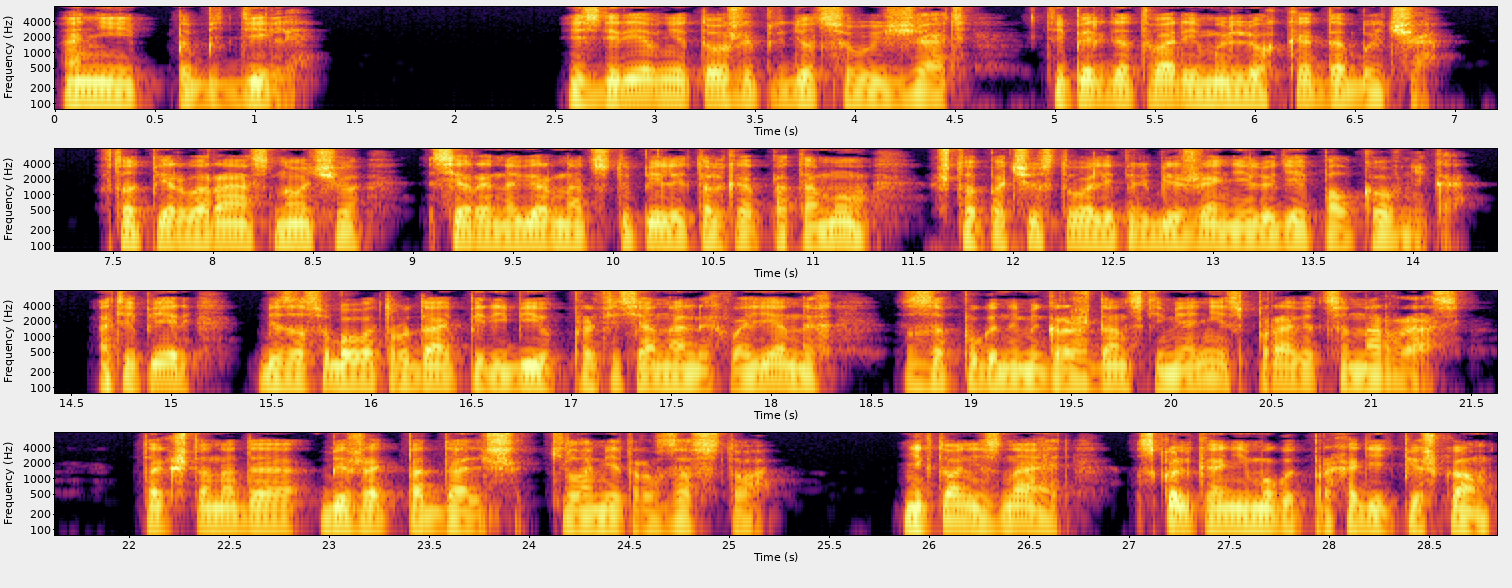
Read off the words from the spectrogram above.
Они победили. Из деревни тоже придется уезжать. Теперь для тварей мы легкая добыча. В тот первый раз ночью серые, наверное, отступили только потому, что почувствовали приближение людей полковника. А теперь, без особого труда перебив профессиональных военных, с запуганными гражданскими они справятся на раз. Так что надо бежать подальше, километров за сто. Никто не знает, сколько они могут проходить пешком,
